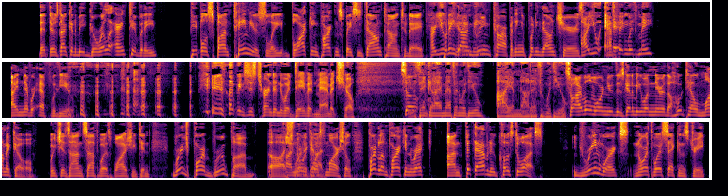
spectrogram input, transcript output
that there's not going to be guerrilla activity. People spontaneously blocking parking spaces downtown today. Are you putting down me? green carpeting and putting down chairs? Are you eh, effing with me? I never F with you. It's like we just turned into a David Mamet show. So, you think I am effing with you? I am not effing with you. So I will warn you, there's going to be one near the Hotel Monaco, which is on Southwest Washington, Bridgeport Brew Pub Oh, on Northwest. Marshall, Portland Park and Rec on Fifth Avenue, close to us, Greenworks, Northwest Second Street,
